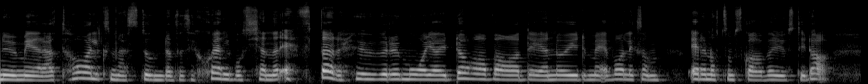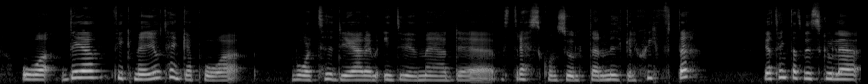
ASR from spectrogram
numera tar liksom den här stunden för sig själv och känner efter. Hur mår jag idag? Vad är jag nöjd med? Vad liksom, är det något som skaver just idag? Och det fick mig att tänka på vår tidigare intervju med eh, stresskonsulten Mikael Skifte. Jag tänkte att vi skulle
